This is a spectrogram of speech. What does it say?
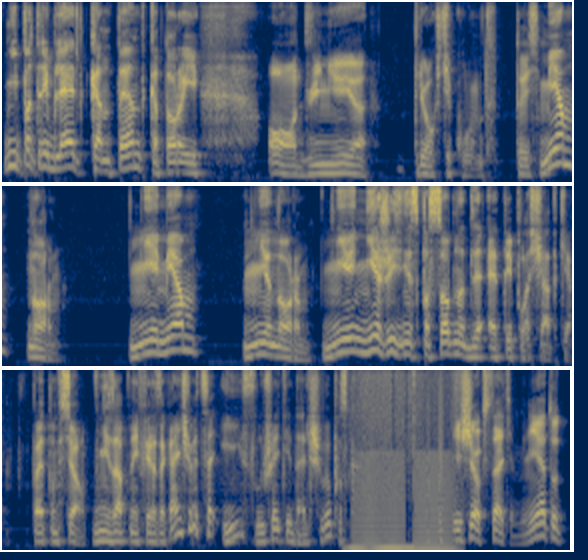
не потребляет контент, который о, длиннее трех секунд. То есть мем – норм. Не мем – не норм. Не, не жизнеспособно для этой площадки. Поэтому все, внезапно эфир заканчивается и слушайте дальше выпуск. Еще, кстати, мне тут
